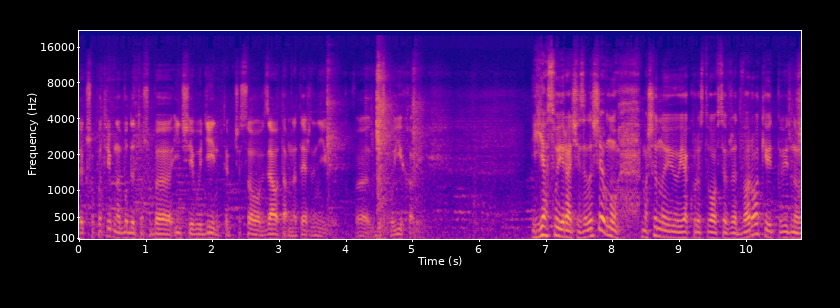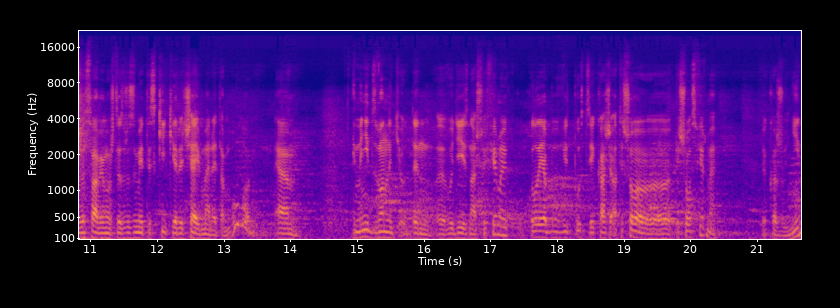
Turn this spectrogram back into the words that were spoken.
якщо потрібно буде, то щоб інший водій тимчасово взяв там на тиждень їх е, десь поїхав. Я свої речі залишив. Ну, машиною я користувався вже два роки. Відповідно, ви самі можете зрозуміти, скільки речей в мене там було. Ем, і мені дзвонить один водій з нашої фірми, коли я був у відпустці, каже: А ти що, е, пішов з фірми? Я кажу, ні.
